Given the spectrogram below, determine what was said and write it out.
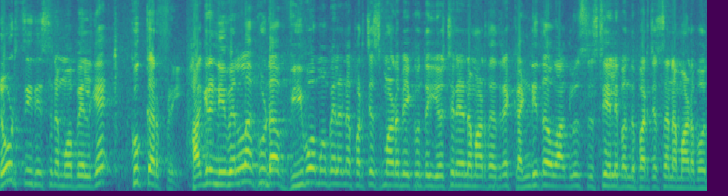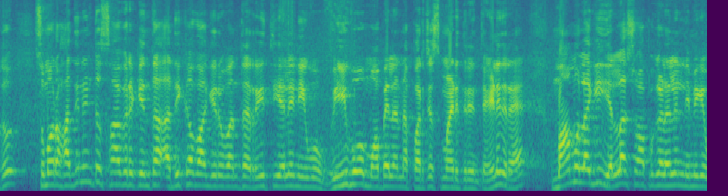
ನೋಟ್ ಸೀರೀಸ್ನ ಮೊಬೈಲ್ಗೆ ಕುಕ್ಕರ್ ಫ್ರೀ ಹಾಗೆ ನೀವೆಲ್ಲ ಕೂಡ ವಿವೋ ಮೊಬೈಲ್ ಅನ್ನ ಪರ್ಚೇಸ್ ಮಾಡಬೇಕು ಅಂತ ಯೋಚನೆಯನ್ನು ಮಾಡ್ತಾ ಇದ್ರೆ ಖಂಡಿತವಾಗ್ಲೂ ಸೃಷ್ಟಿಯಲ್ಲಿ ಬಂದು ಪರ್ಚೇಸ್ ಅನ್ನ ಮಾಡಬಹುದು. ಸುಮಾರು ಹದಿನೆಂಟು ಸಾವಿರಕ್ಕಿಂತ ಅಧಿಕವಾಗಿರುವಂತಹ ರೀತಿಯಲ್ಲಿ ನೀವು ವಿವೋ ಮೊಬೈಲ್ ಅನ್ನ ಪರ್ಚೇಸ್ ಮಾಡಿದ್ರಿ ಅಂತ ಹೇಳಿದ್ರೆ, ಮಾಮೂಲಾಗಿ ಎಲ್ಲ ಶಾಪ್ಗಳಲ್ಲಿ ನಿಮಗೆ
